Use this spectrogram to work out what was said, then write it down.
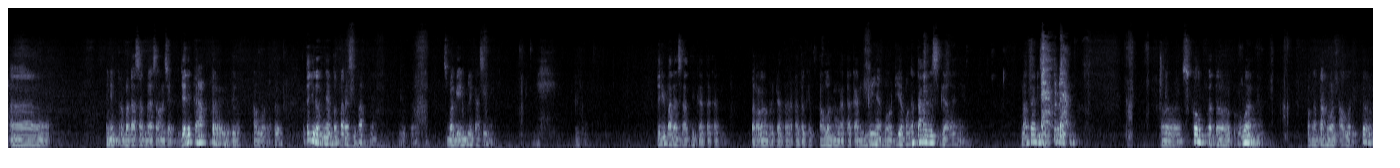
uh, perbatasan bahasa manusia. Jadi karakter gitu ya Allah itu itu juga menyangkut pada sifatnya gitu. Sebagai implikasinya. Gitu. jadi pada saat dikatakan para ulama berkata atau Allah mengatakan dirinya bahwa dia mengetahui segalanya maka di situ uh, scope atau ruang pengetahuan Allah itu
